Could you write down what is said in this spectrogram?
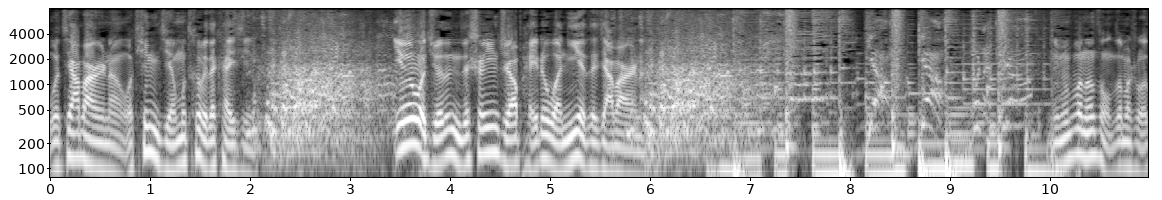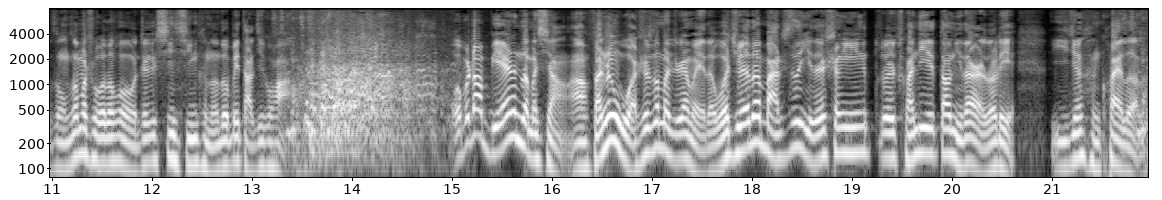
我加班呢，我听你节目特别的开心，因为我觉得你的声音只要陪着我，你也在加班呢。你们不能总这么说，总这么说的话，我这个信心可能都被打击垮了。我不知道别人怎么想啊，反正我是这么认为的。我觉得把自己的声音传递到你的耳朵里，已经很快乐了。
